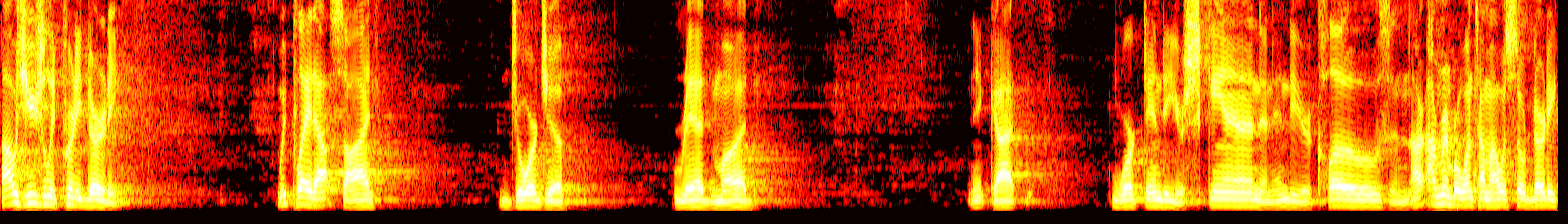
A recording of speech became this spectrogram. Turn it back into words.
I was usually pretty dirty. We played outside, Georgia red mud. It got worked into your skin and into your clothes. And I, remember one time I was so dirty,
